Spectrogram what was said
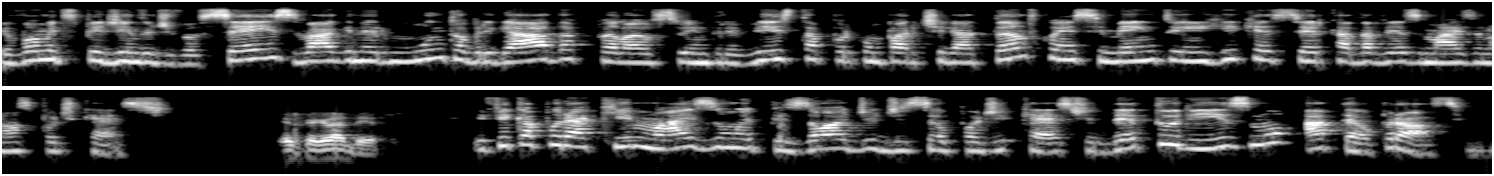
Eu vou me despedindo de vocês. Wagner, muito obrigada pela sua entrevista, por compartilhar tanto conhecimento e enriquecer cada vez mais o nosso podcast. Eu que agradeço. E fica por aqui mais um episódio de seu podcast de turismo. Até o próximo.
